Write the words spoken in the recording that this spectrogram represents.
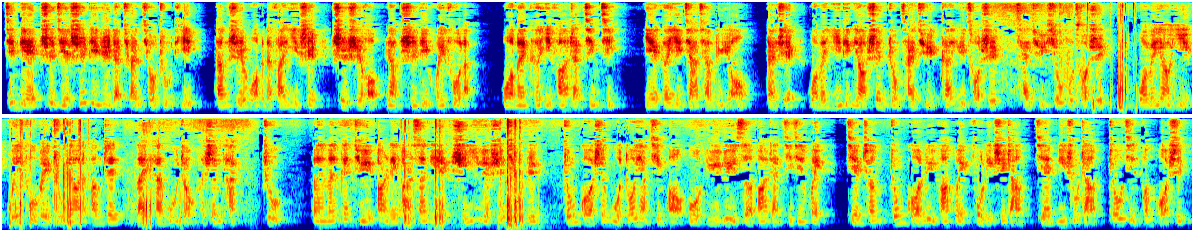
今年世界湿地日的全球主题，当时我们的翻译是：是时候让湿地恢复了。我们可以发展经济，也可以加强旅游，但是我们一定要慎重采取干预措施，采取修复措施。我们要以恢复为主要的方针来看物种和生态。注。本文根据二零二三年十一月十九日中国生物多样性保护与绿色发展基金会（简称中国绿发会）副理事长兼秘书长周晋峰博士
